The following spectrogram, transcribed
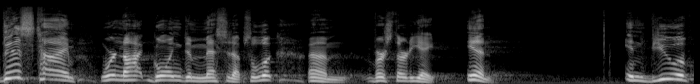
This time, we're not going to mess it up. So, look, um, verse 38. In. In view of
